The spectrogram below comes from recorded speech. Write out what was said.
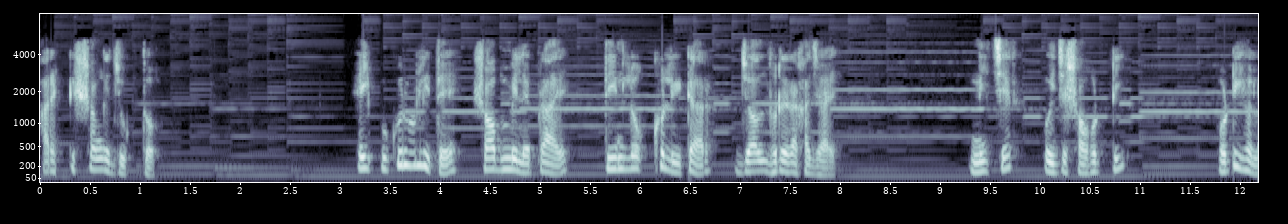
আরেকটির সঙ্গে যুক্ত। এই পুকুরগুলিতে সব মিলে প্রায় তিন লক্ষ লিটার জল ধরে রাখা যায়। নিচের ওই যে শহরটি, ওটি হল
